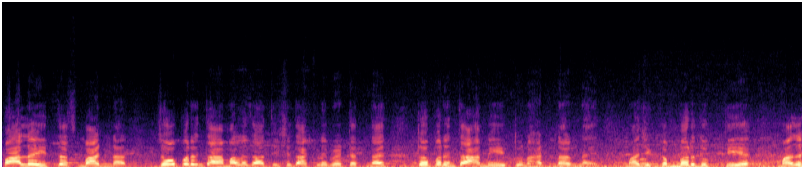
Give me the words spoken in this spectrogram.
पालं इथंच मांडणार. जोपर्यंत आम्हाला जातीचे दाखले भेटत नाहीत तोपर्यंत आम्ही इथून हटणार नाही. माझी कंबर दुखती आहे माझं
